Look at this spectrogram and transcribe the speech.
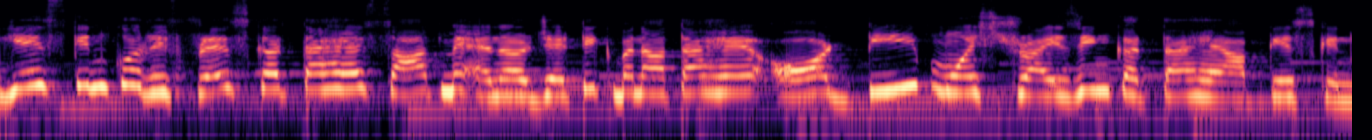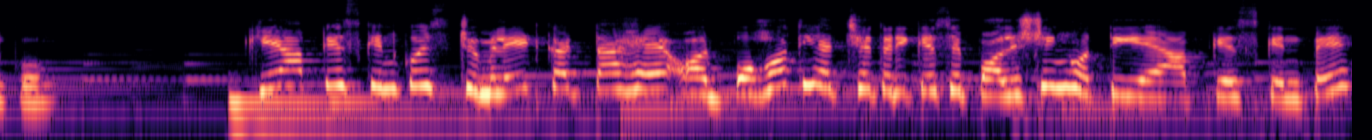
ये स्किन को रिफ्रेश करता है, साथ में एनर्जेटिक बनाता है और डीप मॉइस्चराइजिंग करता है आपके स्किन को। ये आपके स्किन को स्टिमुलेट करता है और बहुत ही अच्छे तरीके से पॉलिशिंग होती है आपके स्किन पे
